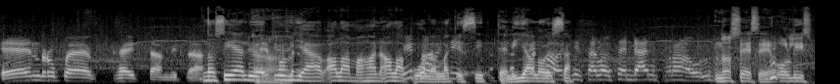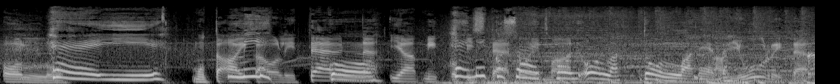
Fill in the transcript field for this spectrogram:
En rupea heittää mitään. No siellä lyö tyhjää alamahan alapuolellakin sitten, eli jaloissa. Olisin Dan Brown. No se se olisi ollut, Hei! mutta aika Mikko. oli täynnä ja Mikko Hei pistää Mikko, sä et voi olla tollanen. No juuri tällä.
